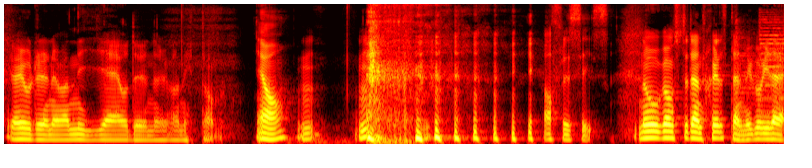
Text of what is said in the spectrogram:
Jag gjorde det när jag var nio och du när du var 19. Ja. Mm. ja, precis. Nog om studentskylten, vi går vidare.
